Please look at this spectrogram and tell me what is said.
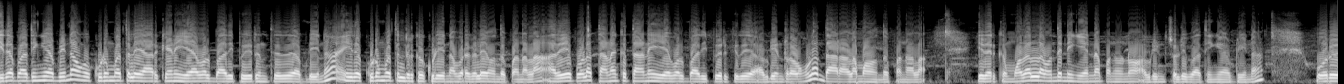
இதை பார்த்தீங்க அப்படின்னா உங்கள் குடும்பத்தில் யாருக்கேனும் ஏவல் பாதிப்பு இருந்தது அப்படின்னா இதை குடும்பத்தில் இருக்கக்கூடிய நபர்களே வந்து பண்ணலாம். அதே போல் தனக்குத்தானே ஏவல் பாதிப்பு இருக்குது அப்படின்றவங்களும் தாராளமாக வந்து பண்ணலாம். இதற்கு முதல்ல வந்து நீங்கள் என்ன பண்ணணும் அப்படின்னு சொல்லி பார்த்தீங்க அப்படின்னா ஒரு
